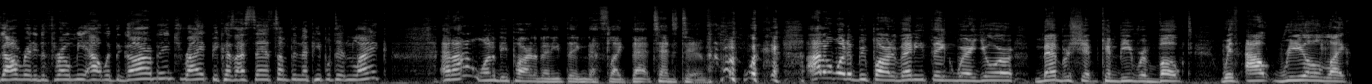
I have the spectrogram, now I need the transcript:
y'all ready to throw me out with the garbage, right? Because I said something that people didn't like. And I don't want to be part of anything that's like that tentative. I don't want to be part of anything where your membership can be revoked without real, like,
